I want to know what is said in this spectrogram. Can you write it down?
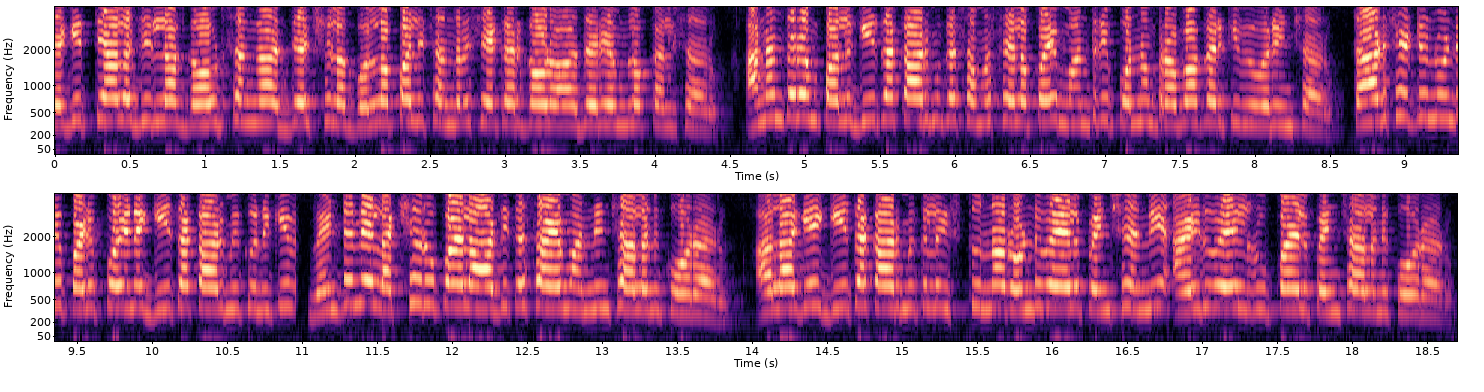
జగిత్యాల జిల్లా గౌడ్ సంఘ అధ్యక్షుల గొల్లపల్లి చంద్రశేఖర్ గౌడ్ ఆధ్వర్యంలో కలిశారు. అనంతరం పలు గీత కార్మిక సమస్యలపై మంత్రి పొన్నం ప్రభాకర్కి వివరించారు. తాడిశెట్టు నుండి పడిపోయిన గీత కార్మికునికి వెంటనే లక్ష రూపాయల ఆర్థిక సాయం అందించాలని కోరారు. అలాగే గీత కార్మికులు ఇస్తున్న రెండు వేల పెన్షన్ని ఐదు వేల రూపాయలు పెంచాలని కోరారు.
